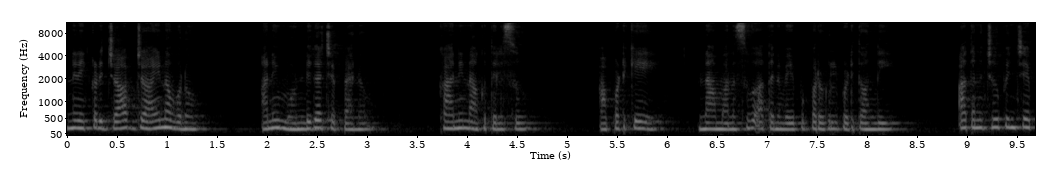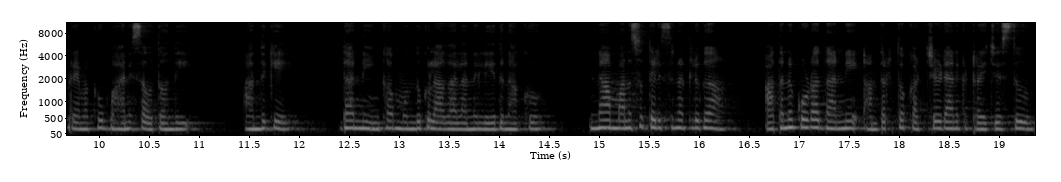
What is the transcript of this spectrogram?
నేను ఇక్కడ జాబ్ జాయిన్ అవ్వను అని మొండిగా చెప్పాను. కానీ నాకు తెలుసు అప్పటికే నా మనసు అతని వైపు పరుగులు పెడుతోంది. అతను చూపించే ప్రేమకు బానిస అవుతోంది. అందుకే దాన్ని ఇంకా ముందుకు లాగాలని లేదు నాకు. నా మనసు తెలిసినట్లుగా అతను కూడా దాన్ని అంతటితో కట్ చేయడానికి ట్రై చేస్తూ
